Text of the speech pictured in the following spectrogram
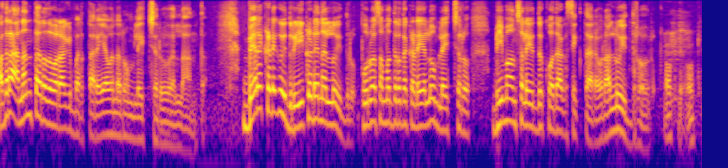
ಅದರ ಅನಂತರದವರಾಗಿ ಬರ್ತಾರೆ ಯವನರು ಮ್ಲೇಚ್ಛರು ಅಲ್ಲ ಅಂತ. ಬೇರೆ ಕಡೆಗೂ ಇದ್ರು ಈ ಕಡೆನಲ್ಲೂ ಇದ್ರು. ಪೂರ್ವ ಸಮುದ್ರದ ಕಡೆಯಲ್ಲೂ ಮ್ಲೇಚ್ಛರು ಭೀಮಾಂಸಲ ಒಂದ್ಸಲ ಯುದ್ಧಕ್ಕೆ ಹೋದಾಗ ಸಿಗ್ತಾರೆ ಅವರು ಅಲ್ಲೂ ಇದ್ರು ಅವರು. ಓಕೆ ಓಕೆ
